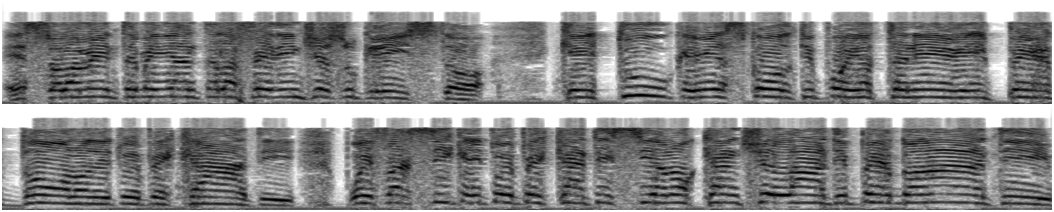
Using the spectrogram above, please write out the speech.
è solamente mediante la fede in Gesù Cristo che tu che mi ascolti puoi ottenere il perdono dei tuoi peccati, puoi far sì che i tuoi peccati siano cancellati, perdonati,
